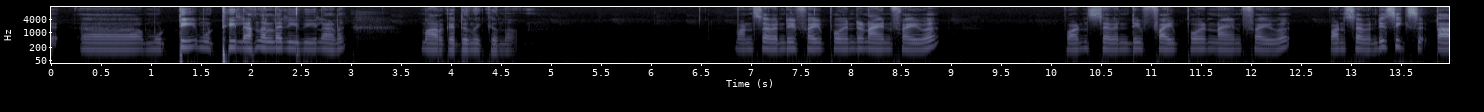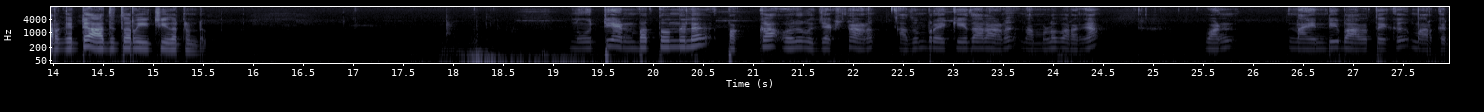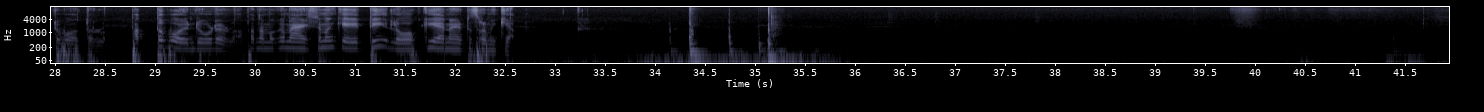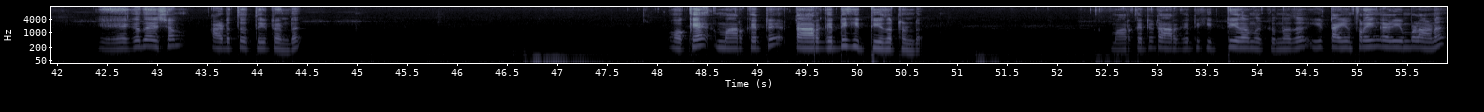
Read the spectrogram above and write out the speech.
മുട്ടി മുട്ടിയില്ല എന്നുള്ള രീതിയിലാണ് മാർക്കറ്റ് നിൽക്കുന്നത് one seventy five point nine five one seventy five point nine five one seventy six target ആദ്യത്തെ റീച്ച് ചെയ്തിട്ടുണ്ട്. നൂറ്റി എൺപത്തൊന്നിൽ പക്ക ഒരു റിജക്ഷനാണ്. അതും ബ്രേക്ക് ചെയ്താലാണ് നമ്മൾ പറഞ്ഞ വൺ നയന്റി ഭാഗത്തേക്ക് മാർക്കറ്റ് പോകത്തുള്ളൂ. പത്ത് പോയിന്റ് കൂടെ ഉള്ളൂ. അപ്പം നമുക്ക് മാക്സിമം കയറ്റി ലോക്ക് ചെയ്യാനായിട്ട് ശ്രമിക്കാം. ഏകദേശം അടുത്തെത്തിയിട്ടുണ്ട്. ഓക്കെ മാർക്കറ്റ് ടാർഗറ്റ് ഹിറ്റ് ചെയ്തിട്ടുണ്ട്. മാർക്കറ്റ് ടാർഗറ്റ് ഹിറ്റ് ചെയ്താൽ നിൽക്കുന്നത് ഈ ടൈം ഫ്രെയിം കഴിയുമ്പോഴാണ്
